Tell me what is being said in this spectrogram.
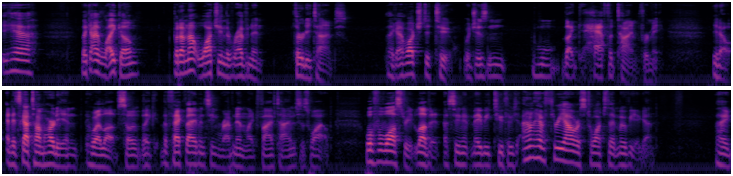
yeah, like I like them, but I'm not watching The Revenant 30 times. Like I've watched it too, which is like half a time for me. You know, and it's got Tom Hardy in who I love. So like the fact that I haven't seen Revenant like five times is wild. Wolf of Wall Street, love it. I've seen it maybe two, three. I don't have three hours to watch that movie again. Like,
